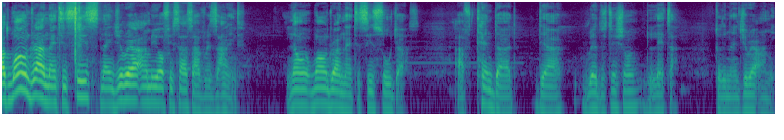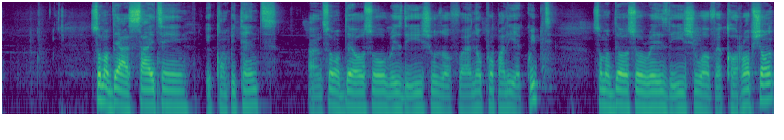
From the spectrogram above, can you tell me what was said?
About 196 Nigeria Army officers have resigned. Now 196 soldiers have tendered their registration letter to the Nigeria Army. Some of them are citing incompetence, and some of them also raise the issues of uh, not properly equipped. Some of them also raise the issue of uh, corruption,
